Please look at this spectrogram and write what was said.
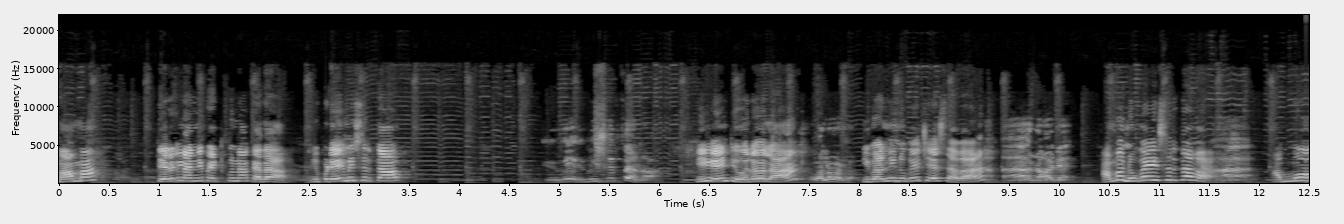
మా అమ్మ తిరగలన్నీ పెట్టుకున్నావు కదా? ఇప్పుడు ఏమి విసురుతావు విసురుతాను? ఇవేంటి ఉలవలా ఇవన్నీ నువ్వే చేసావా? నూనె. అమ్మ నువ్వే ఇసురుతావా అమ్మో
